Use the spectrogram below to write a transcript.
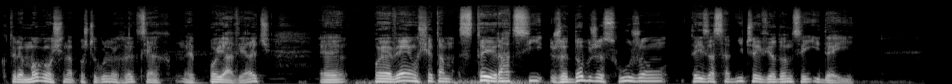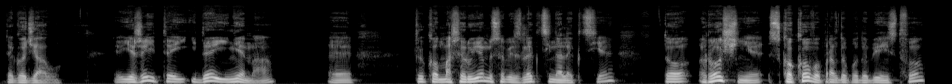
które mogą się na poszczególnych lekcjach e, pojawiać, e, pojawiają się tam z tej racji, że dobrze służą tej zasadniczej, wiodącej idei tego działu. Jeżeli tej idei nie ma, e, tylko maszerujemy sobie z lekcji na lekcję, to rośnie skokowo prawdopodobieństwo,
